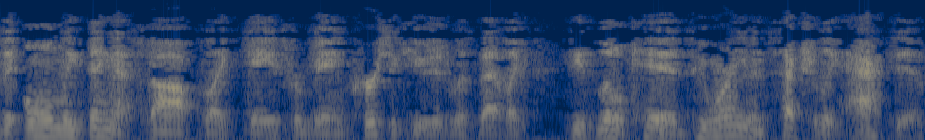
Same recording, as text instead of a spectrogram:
the only thing that stopped like gays from being persecuted was that like these little kids who weren't even sexually active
